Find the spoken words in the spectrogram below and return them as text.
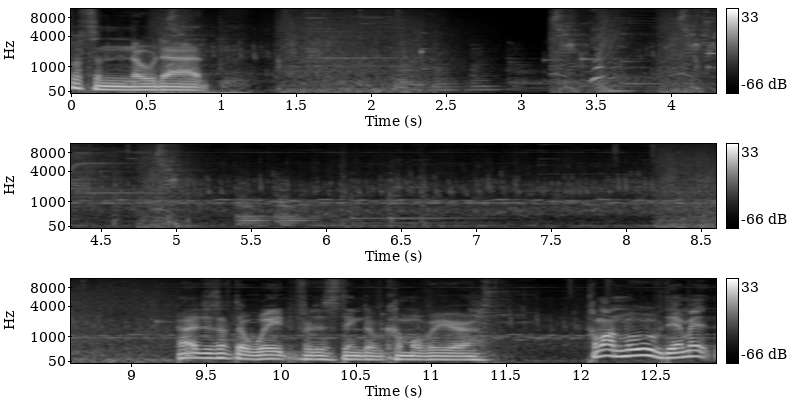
Supposed to know that? I just have to wait for this thing to come over here. Come on, move, damn it.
